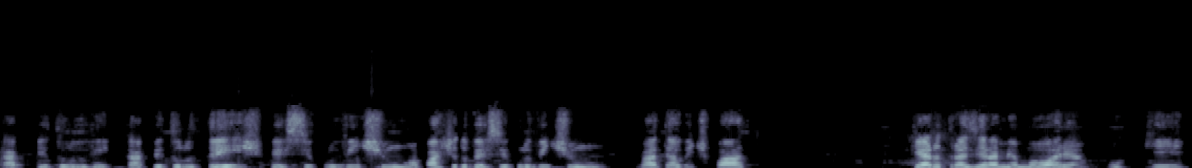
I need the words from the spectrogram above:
capítulo, 20, capítulo 3, versículo 21, a partir do versículo 21 vai até o 24. Quero trazer à memória o que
